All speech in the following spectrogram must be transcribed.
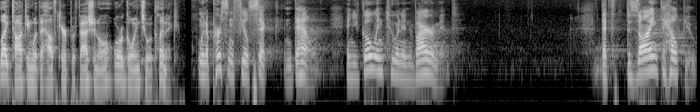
like talking with a healthcare professional or going to a clinic. When a person feels sick, and down, and you go into an environment that's designed to help you,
